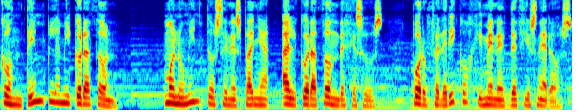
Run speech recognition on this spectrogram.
Contempla mi corazón. Monumentos en España al corazón de Jesús por Federico Jiménez de Cisneros.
